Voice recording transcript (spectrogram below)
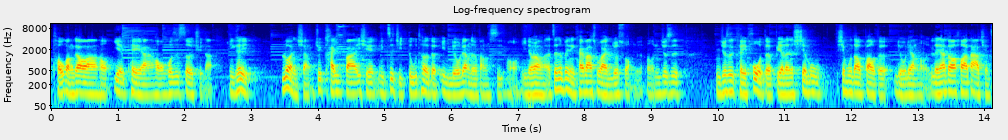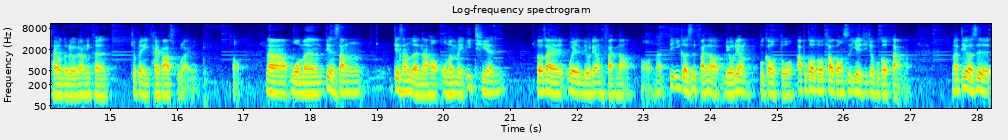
投广告啊，好业配啊，好或是社群啊，你可以乱想去开发一些你自己独特的引流量的方式哦，引流量真的被你开发出来，你就爽了哦，你就是你就是可以获得别人羡慕羡慕到爆的流量哦，人家都要花大钱才有的流量，你可能就被你开发出来了哦。那我们电商电商人啊，我们每一天都在为流量烦恼哦。那第一个是烦恼流量不够多啊，不够多套公司业绩就不够大嘛。那第二是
